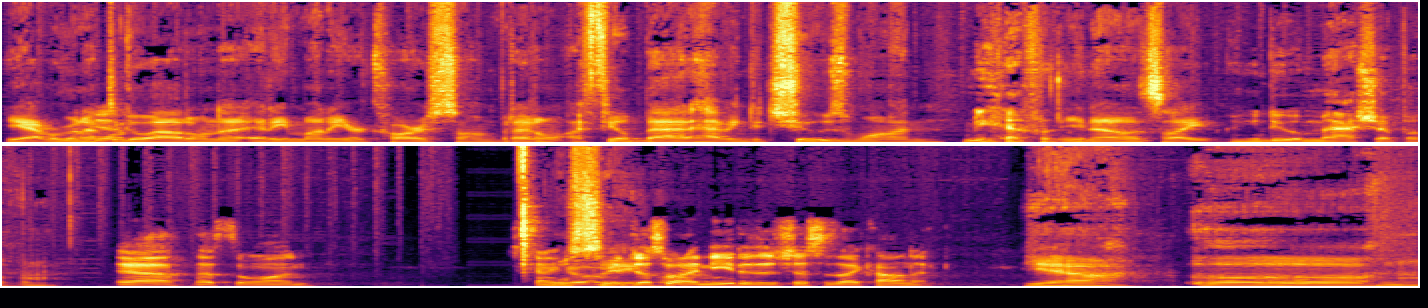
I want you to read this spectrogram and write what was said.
Yeah, we're gonna have to go out on a Eddie Money or Cars song, but I don't. I feel bad having to choose one. Yeah, You know, it's like we can do a mashup of them. Yeah, that's the one. Just We'll go, I mean, see. just what I needed is just as iconic. yeah. Ugh. Hmm.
